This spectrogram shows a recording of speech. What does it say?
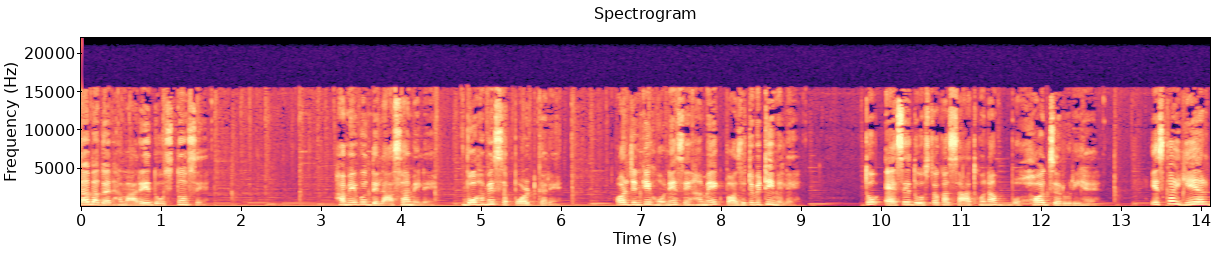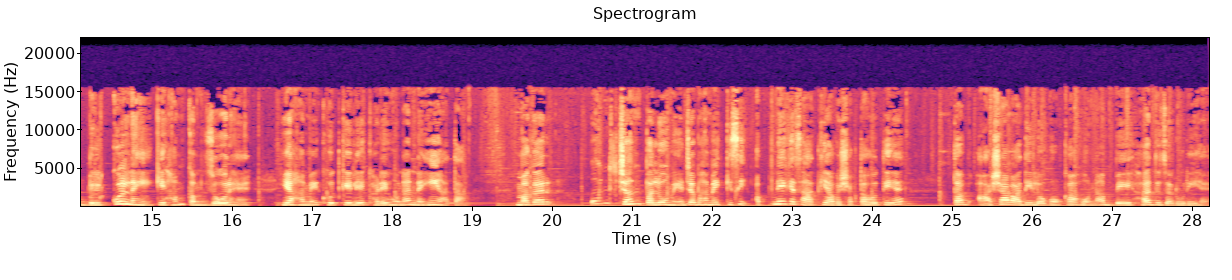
तब अगर हमारे दोस्तों से हमें वो दिलासा मिले, वो हमें सपोर्ट करें और जिनके होने से हमें एक पॉजिटिविटी मिले। तो ऐसे दोस्तों का साथ होना बहुत ज़रूरी है। इसका ये अर्थ बिल्कुल नहीं कि हम कमज़ोर हैं या हमें खुद के लिए खड़े होना नहीं आता, मगर उन चंद पलों में जब हमें किसी अपने के साथ की आवश्यकता होती है, तब आशावादी लोगों का होना बेहद ज़रूरी है।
